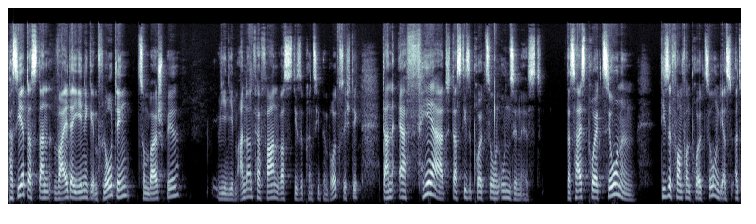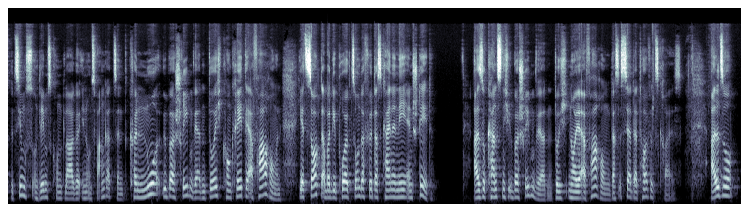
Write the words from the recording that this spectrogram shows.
passiert das dann, weil derjenige im Floating zum Beispiel, wie in jedem anderen Verfahren, was diese Prinzipien berücksichtigt, dann erfährt, dass diese Projektion Unsinn ist. Das heißt, Projektionen, diese Form von Projektion, die als, als Beziehungs- und Lebensgrundlage in uns verankert sind, können nur überschrieben werden durch konkrete Erfahrungen. Jetzt sorgt aber die Projektion dafür, dass keine Nähe entsteht. Also kann es nicht überschrieben werden durch neue Erfahrungen. Das ist ja der Teufelskreis. Also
